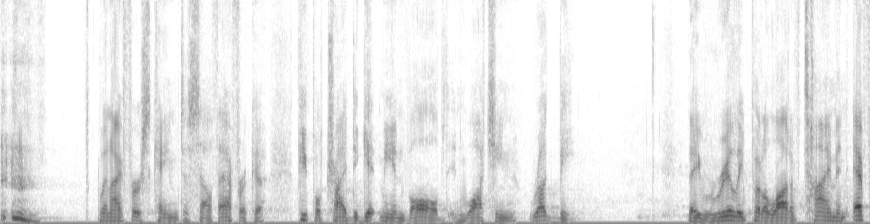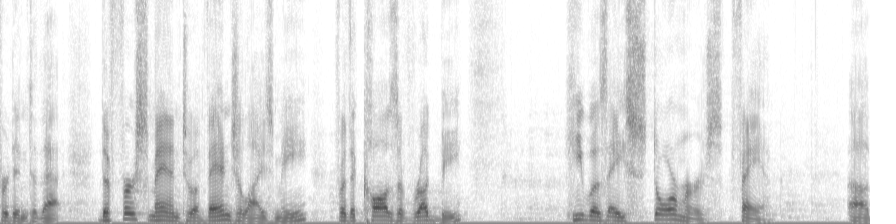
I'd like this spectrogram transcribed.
when I first came to South Africa, people tried to get me involved in watching rugby. They really put a lot of time and effort into that. The first man to evangelize me for the cause of rugby, he was a Stormers fan. Uh,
